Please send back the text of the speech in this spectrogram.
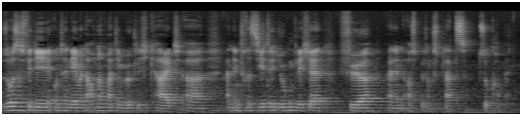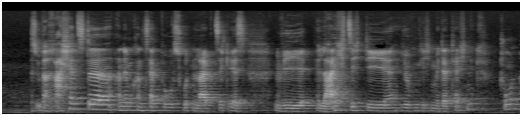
so ist es für die Unternehmen auch nochmal die Möglichkeit, äh, an interessierte Jugendliche für einen Ausbildungsplatz zu kommen. Das Überraschendste an dem Konzept Berufsrouten Leipzig ist, wie leicht sich die Jugendlichen mit der Technik tun,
